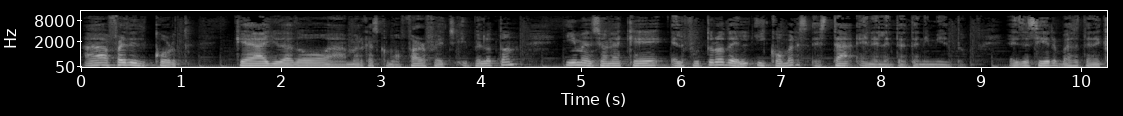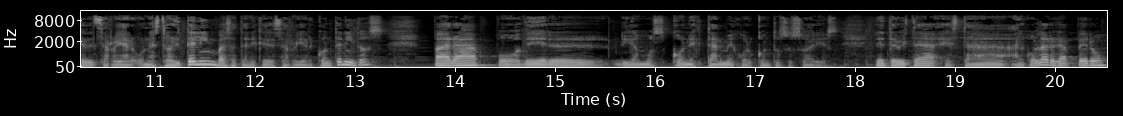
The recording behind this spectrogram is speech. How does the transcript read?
a Freddy Kurt que ha ayudado a marcas como Farfetch y Peloton y menciona que el futuro del e-commerce está en el entretenimiento. Es decir, vas a tener que desarrollar un storytelling, vas a tener que desarrollar contenidos para poder, digamos, conectar mejor con tus usuarios. La entrevista está algo larga, pero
